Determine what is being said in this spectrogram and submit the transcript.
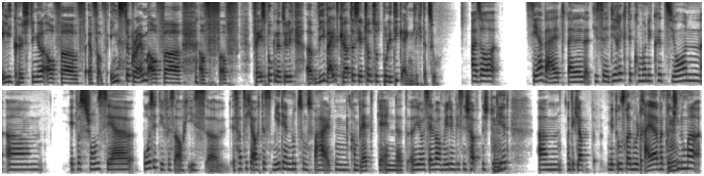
Elli Köstinger auf, auf, auf Instagram, auf, äh, auf, auf Facebook natürlich. Äh, wie weit gehört das jetzt schon zur Politik eigentlich dazu? Also sehr weit, weil diese direkte Kommunikation ähm, etwas schon sehr Positives auch ist. Äh, es hat sich ja auch das Mediennutzungsverhalten komplett geändert. Äh, ich habe selber auch Medienwissenschaften studiert. Mhm. Ähm, und ich glaube, mit unserer 03er Matrikelnummer,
